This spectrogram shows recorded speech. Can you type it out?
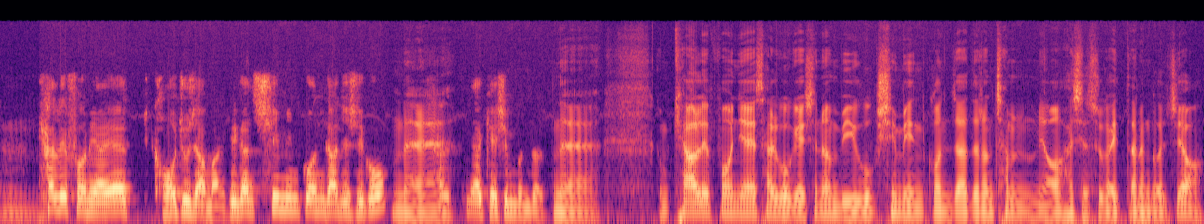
음. 캘리포니아의 거주자만, 그러니까 시민권 가지시고 네. 캘리포니아 계신 분들, 네. 그럼 캘리포니아에 살고 계시는 미국 시민권자들은 참여하실 수가 있다는 거죠.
